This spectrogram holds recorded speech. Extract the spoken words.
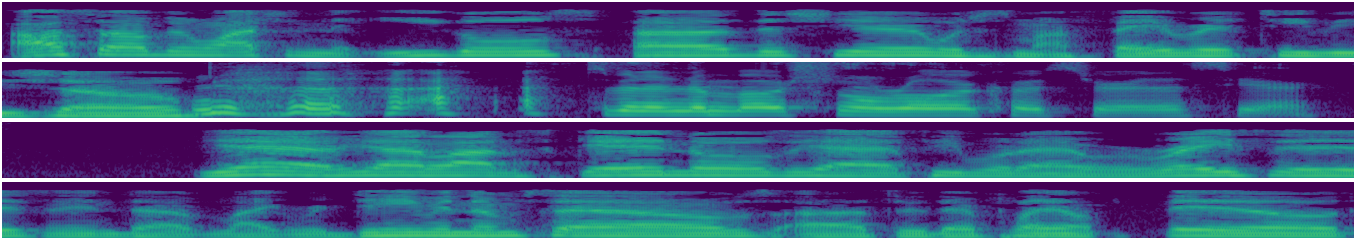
Also, I've been watching The Eagles, uh, this year, which is my favorite TV show. It's been an emotional roller coaster this year. Yeah, we had a lot of scandals. We had people that were racist end up like redeeming themselves uh, through their play on the field.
